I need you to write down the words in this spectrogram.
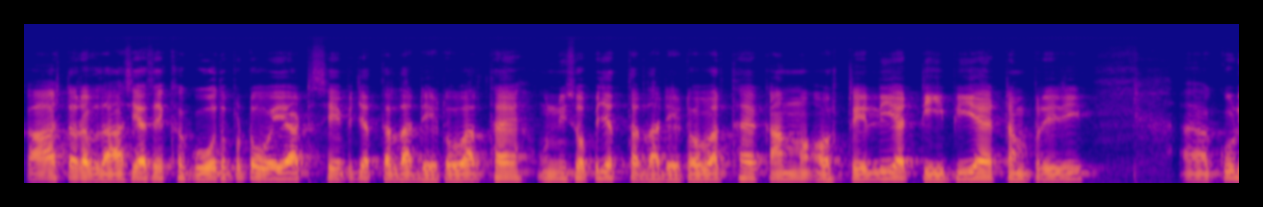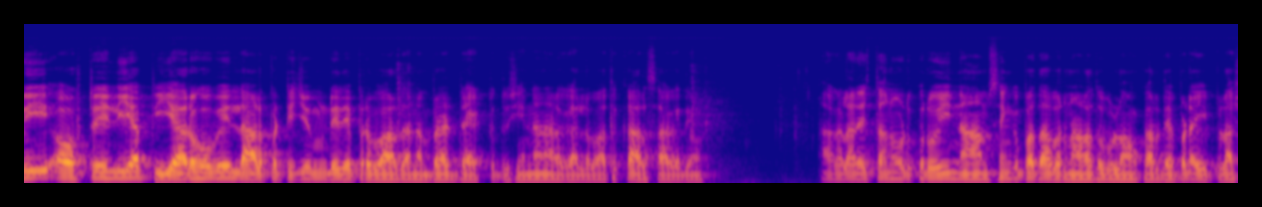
ਕਾਸਟ ਰਵਦਾਸੀਆ ਸਿੱਖ ਗੋਤ ਭਟੋਏ 8675 ਦਾ ਡੇਟ ਆਫ ਬਰਥ ਹੈ 1975 ਦਾ ਡੇਟ ਆਫ ਬਰਥ ਹੈ। ਕੰਮ ਆਸਟ੍ਰੇਲੀਆ ਟੀਪੀ ਹੈ ਟੈਂਪਰੇਰੀ ਕੁੜੀ ਆਸਟ੍ਰੇਲੀਆ ਪੀਆਰ ਹੋਵੇ ਲਾਲ ਪੱਟੀ 'ਚ ਮੁੰਡੇ ਦੇ ਪਰਿਵਾਰ ਦਾ ਨੰਬਰ ਹੈ ਡਾਇਰੈਕਟ ਤੁਸੀਂ ਇਹਨਾਂ ਨਾਲ ਗੱਲਬਾਤ ਕਰ ਸਕਦੇ ਹੋ। ਅਗਲਾ ਰਿਸ਼ਤਾ ਨੋਟ ਕਰੋ ਜੀ ਨਾਮ ਸਿੰਘ ਪਤਾ ਬਰਨਾਲਾ ਤੋਂ ਬਿਲੋਂਗ ਕਰਦੇ ਆ, ਪੜ੍ਹਾਈ ਪਲੱਸ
